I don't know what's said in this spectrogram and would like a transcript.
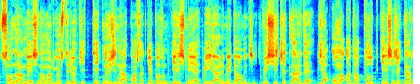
Son dönemde yaşananlar gösteriyor ki teknoloji ne yaparsak yapalım gelişmeye ve ilerlemeye devam edecek. Ve şirketler de ya ona adapte olup gelişecekler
